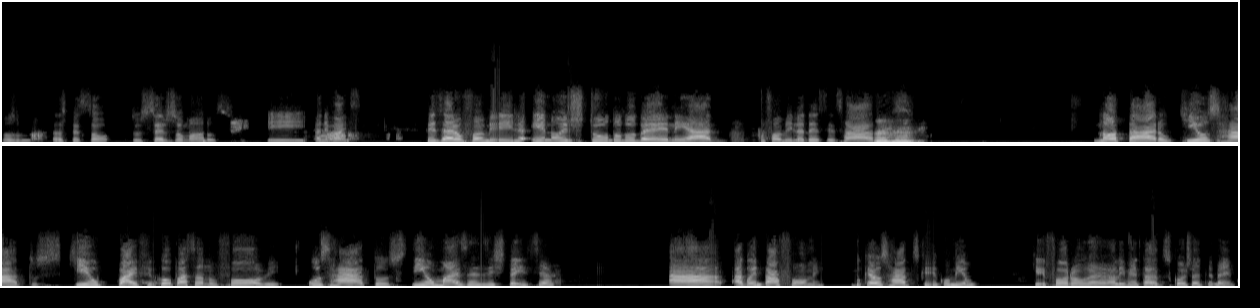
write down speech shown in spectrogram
dos, das pessoas, dos seres humanos e animais. Fizeram família, e no estudo do DNA da família desses ratos, Uhum. Notaram que os ratos que o pai ficou passando fome, os ratos tinham mais resistência a aguentar a fome do que os ratos que comiam, que foram né, alimentados constantemente.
